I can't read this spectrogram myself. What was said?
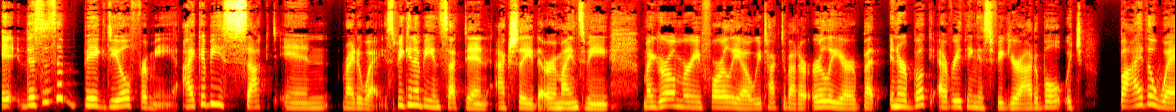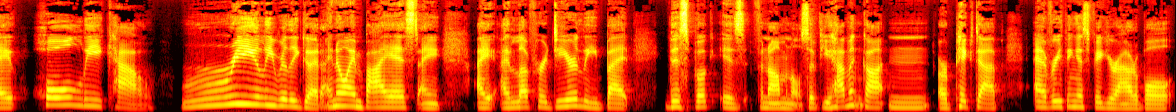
it, this is a big deal for me. I could be sucked in right away. Speaking of being sucked in, actually, that reminds me, my girl Marie Forleo, we talked about her earlier, but in her book, Everything is Figure Outable, which by the way, holy cow, really, really good. I know I'm biased. I, I, I love her dearly, but this book is phenomenal. So if you haven't gotten or picked up everything is figure outable,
